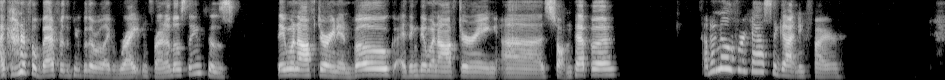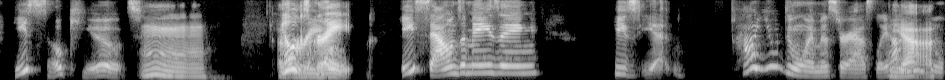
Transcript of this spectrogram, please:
I kind of feel bad for the people that were like right in front of those things because they went off during En Vogue. I think they went off during uh, Salt-N-Pepa. I don't know if Rick Astley got any fire. He's so cute. Mm. He looks great. He sounds amazing. He's yeah. How you doing, Mr. Astley? How Yeah. you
